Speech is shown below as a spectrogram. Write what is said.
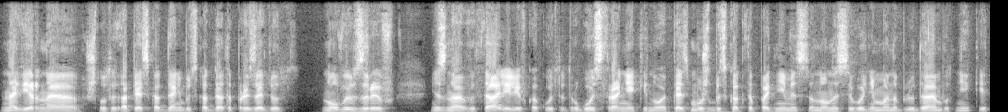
наверное, что-то опять когда-нибудь когда-то произойдет новый взрыв, не знаю, в Италии или в какой-то другой стране кино опять, может быть, как-то поднимется, но на сегодня мы наблюдаем вот некий,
